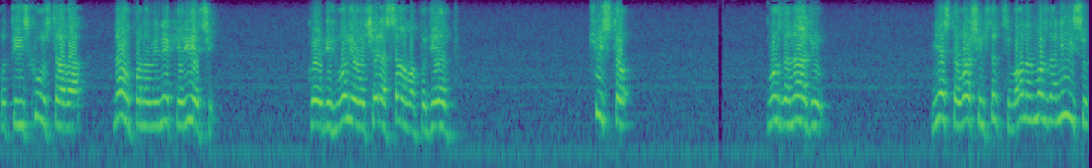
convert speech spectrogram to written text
od tih iskustava naupano mi neke riječi koje bih volio večera sa vama podijeliti. Čisto možda nađu mjesto u vašim srcima, ona možda nisu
